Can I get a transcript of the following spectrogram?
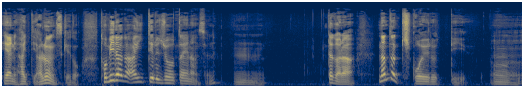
部屋に入ってやるんですけど、扉が開いてる状態なんですよね。うん。だから、なんとなく聞こえるっていう。うん。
